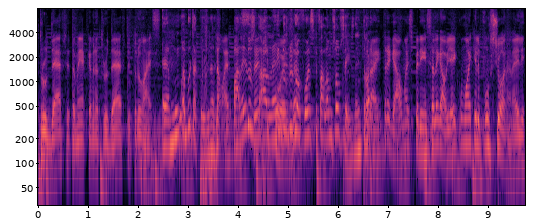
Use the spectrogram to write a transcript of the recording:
True Depth também, a câmera True Depth e tudo mais. É, é muita coisa, né? Não, é Além dos, além coisa. dos microfones que falamos, são seis, né? Então, Pra entregar uma experiência legal. E aí, como é que ele funciona, né? Ele,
